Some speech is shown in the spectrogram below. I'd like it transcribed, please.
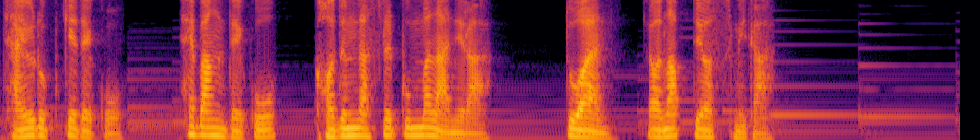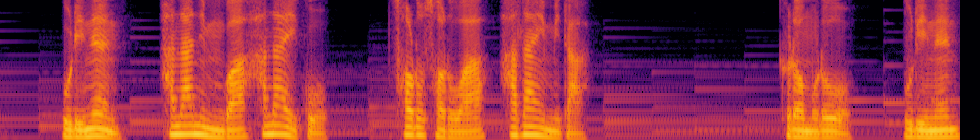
자유롭게 되고 해방되고 거듭났을 뿐만 아니라 또한 연합되었습니다. 우리는 하나님과 하나이고 서로서로와 하나입니다. 그러므로 우리는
